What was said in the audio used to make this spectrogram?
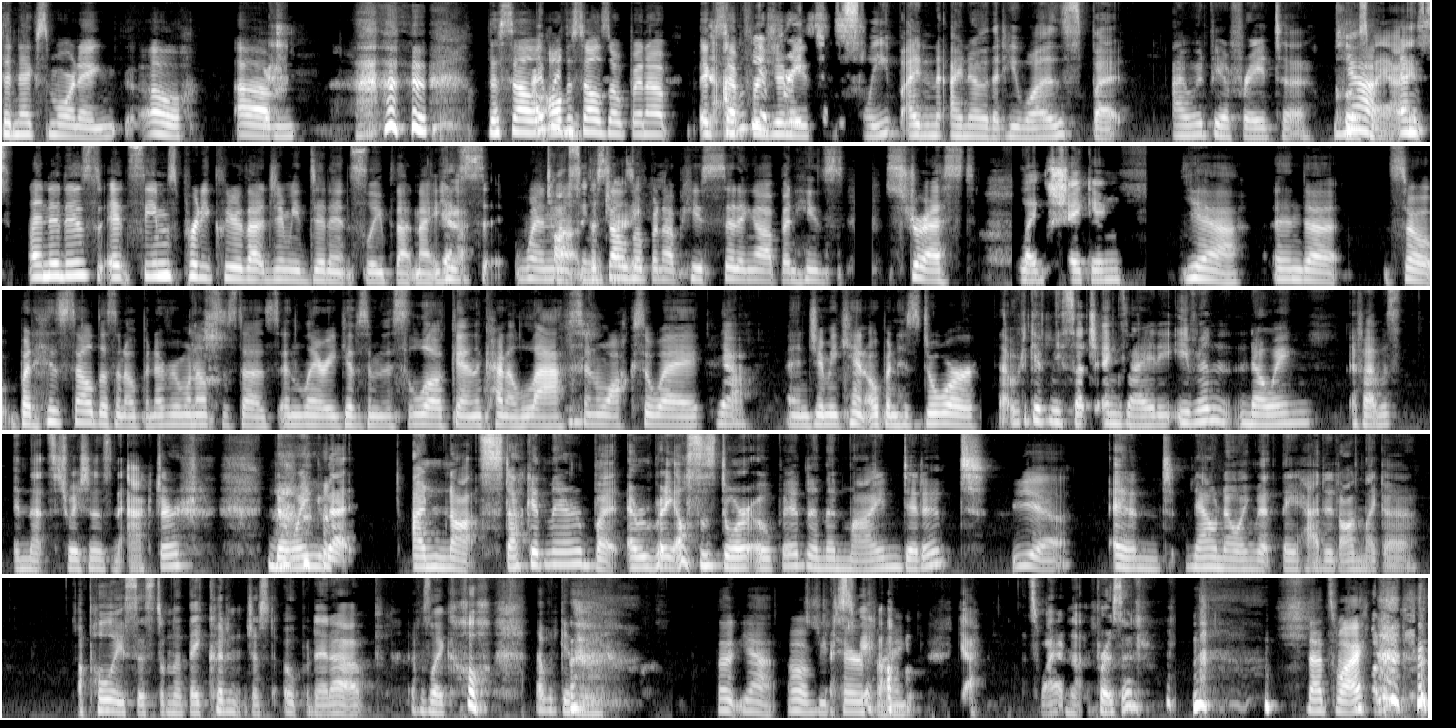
the next morning oh um the cell I all the cells open up except would for jimmy's sleep. I, I know that he was, but I would be afraid to close my eyes. and it is it seems pretty clear that Jimmy didn't sleep that night. Yeah. He's when uh, the cells open up, he's sitting up and he's stressed. Legs shaking. Yeah. And uh so but his cell doesn't open, everyone else's does. And Larry gives him this look and kind of laughs and walks away. Yeah. And Jimmy can't open his door. That would give me such anxiety, even knowing if I was in that situation as an actor, knowing that I'm not stuck in there, but everybody else's door opened and then mine didn't. Yeah. And now knowing that they had it on like a a pulley system that they couldn't just open it up, I was like, oh, that would give me But yeah, oh it'd be stress me out. terrifying. Yeah, that's why I'm not in prison. That's why.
